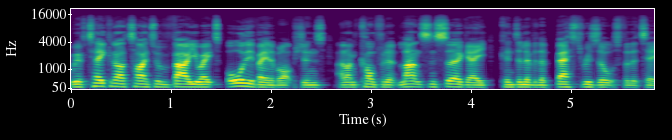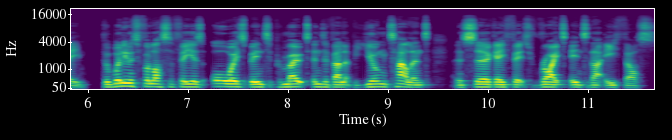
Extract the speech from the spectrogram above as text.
We have taken our time to evaluate all the available options, and I'm confident Lance and Sergey can deliver the best results for the team. The Williams philosophy has always been to promote and develop young talent, and Sergey fits right into that ethos.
